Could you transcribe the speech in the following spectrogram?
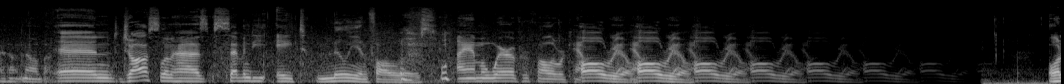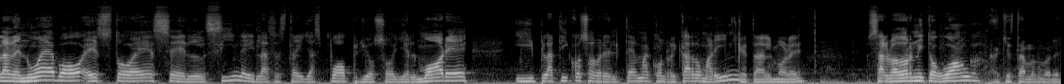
I don't know about And Jocelyn has 78 million followers. I am aware of her follower count. all real, Yeah. all Yeah. real, Yeah. all real, all real, all real. Hola de nuevo, esto es el cine y las estrellas pop. Yo soy el More y platico sobre el tema con Ricardo Marín. ¿Qué tal, More? Salvador Nito Wong. Aquí estamos, More.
